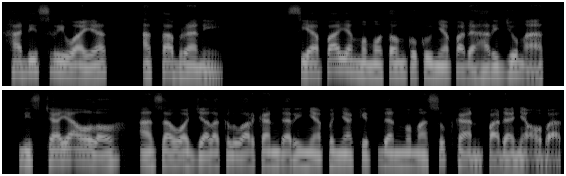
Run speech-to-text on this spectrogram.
Hadis Riwayat, At-Tabrani. Siapa yang memotong kukunya pada hari Jumat, niscaya Allah, Azza wa Jalla keluarkan darinya penyakit dan memasukkan padanya obat.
